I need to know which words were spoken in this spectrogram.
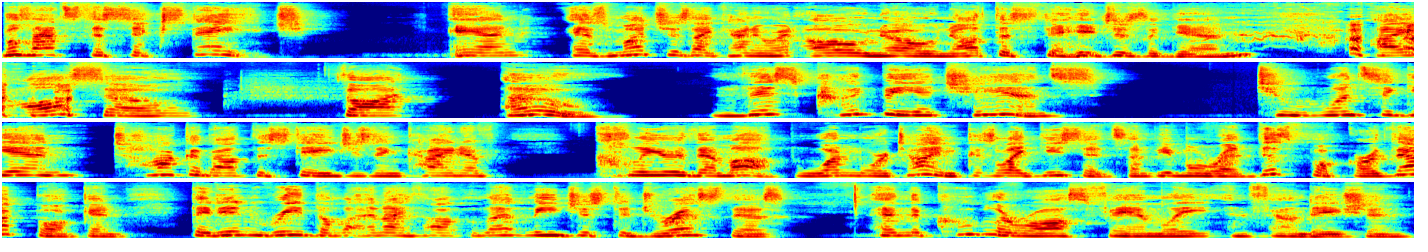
well, that's the sixth stage. And as much as I kind of went, oh no, not the stages again, I also thought, oh, this could be a chance to once again talk about the stages and kind of clear them up one more time. Cause like you said, some people read this book or that book and they didn't read the, and I thought, let me just address this. And the Kubler Ross family and foundation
